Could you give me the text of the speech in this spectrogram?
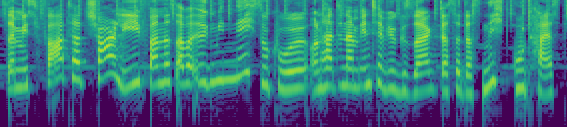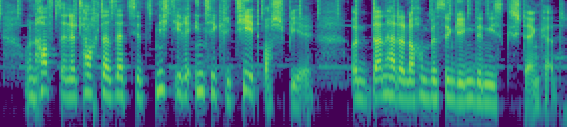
Sammys Vater Charlie fand es aber irgendwie nicht so cool und hat in einem Interview gesagt, dass er das nicht gut heißt und hofft, seine Tochter setzt jetzt nicht ihre Integrität aufs Spiel. Und dann hat er noch ein bisschen gegen Denise gestänkert.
